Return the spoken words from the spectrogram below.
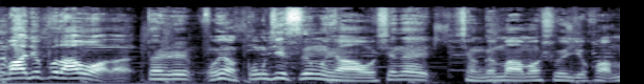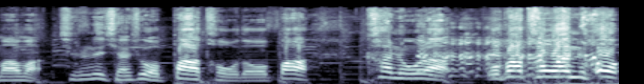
妈就不打我了。但是我想公器私用一下，我现在想跟妈妈说一句话：妈妈，其实那钱是我爸偷的，我爸看着我俩，我爸偷完之后，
